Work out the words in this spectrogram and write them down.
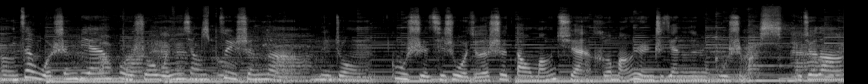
嗯，在我身边或者说我印象最深的那种故事，其实我觉得是导盲犬和盲人之间的那种故事嘛。我觉得，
